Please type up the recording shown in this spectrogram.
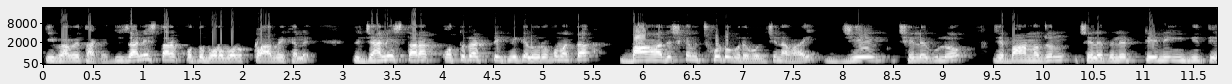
কীভাবে থাকে? তুই জানিস তারা কত বড় বড় ক্লাবে খেলে, তুই জানিস তারা কতটা টেকনিক্যাল ওরকম একটা বাংলাদেশকে আমি ছোট করে বলছি না ভাই, যে ছেলেগুলো, যে বান্ন জন ছেলে পেলে ট্রেনিং দিতে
